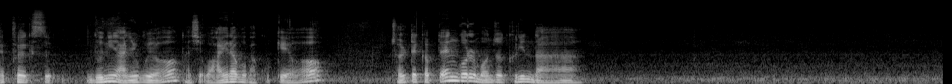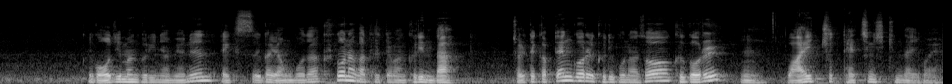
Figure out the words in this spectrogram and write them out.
Fx 는이 아니고요. 다시 y라고 바꿀게요. 절대값 뗀 거를 먼저 그린다. 그리고 어디만 그리냐면은 x가 0보다 크거나 같을 때만 그린다. 절대값 뗀 거를 그리고 나서 그거를 음, y축 대칭시킨다 이거예요.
